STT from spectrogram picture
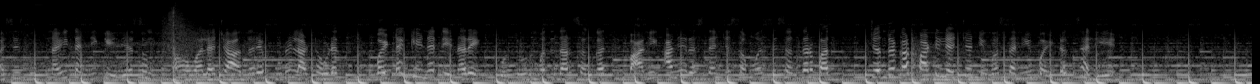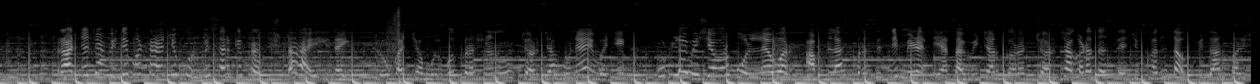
अशी सूचनाही त्यांनी केली असून अहवालाच्या आधारे पुढील आठवड्यात बैठक घेण्यात येणार आहे कोथरूड मतदारसंघातील पाणी आणि रस्त्यांच्या समस्येसंदर्भात चंद्रकांत पाटील यांच्या निवासस्थानी ही बैठक झाली आहे. राज्याच्या विधिमंडळाची पूर्वीसारखी प्रतिष्ठा राहिली नाही. लोकांच्या मूलभूत प्रश्नांवर चर्चा होण्याऐवजी कुठल्या विषयावर बोलण्यावर आपल्यास प्रसिद्धी मिळेल याचा विचार करत चर्चा घडत असल्याची खंत विधान परिषद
